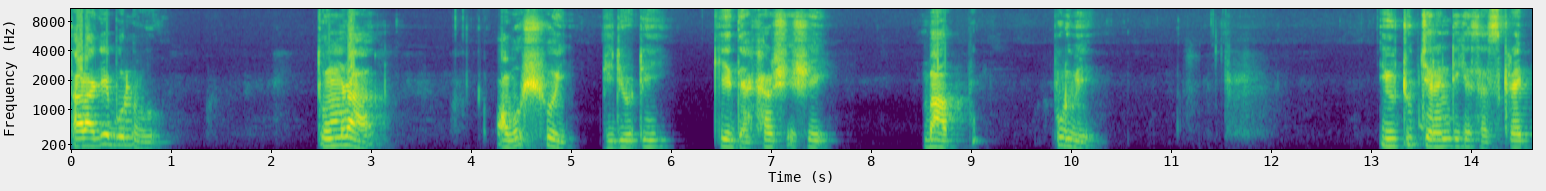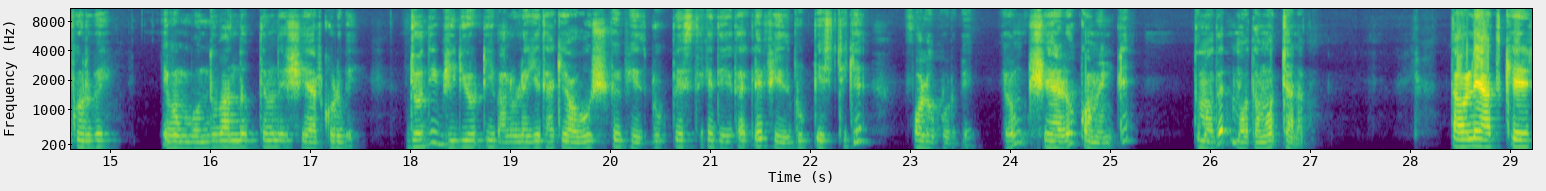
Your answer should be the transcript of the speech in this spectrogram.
তার আগে বলব, তোমরা অবশ্যই ভিডিওটিকে দেখার শেষে বা পূর্বে ইউটিউব চ্যানেলটিকে সাবস্ক্রাইব করবে এবং বন্ধু বান্ধবদের মধ্যে শেয়ার করবে। যদি ভিডিওটি ভালো লেগে থাকে, অবশ্যই ফেসবুক পেজ থেকে দেখে থাকলে ফেসবুক পেজটিকে ফলো করবে এবং শেয়ার ও কমেন্টে তোমাদের মতামত জানাবে তাহলে আজকের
